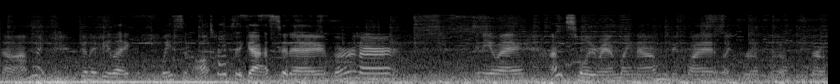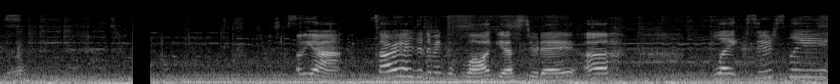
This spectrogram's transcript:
so I'm like gonna be like wasting all types of gas today. Burner. Anyway, I'm totally rambling now. I'm gonna be quiet, like for real, for real, for real, for real. Oh yeah, sorry I didn't make a vlog yesterday. Uh, like seriously,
